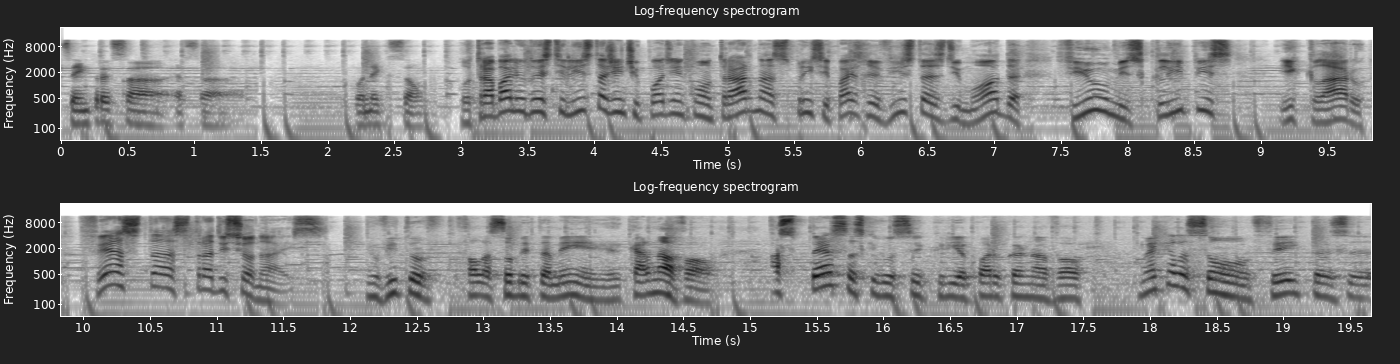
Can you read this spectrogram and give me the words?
sempre essa, essa conexão. O trabalho do estilista a gente pode encontrar nas principais revistas de moda, filmes, clipes e, claro, festas tradicionais. E o Vitor fala sobre também eh, carnaval. As peças que você cria para o carnaval, como é que elas são feitas? Eh,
